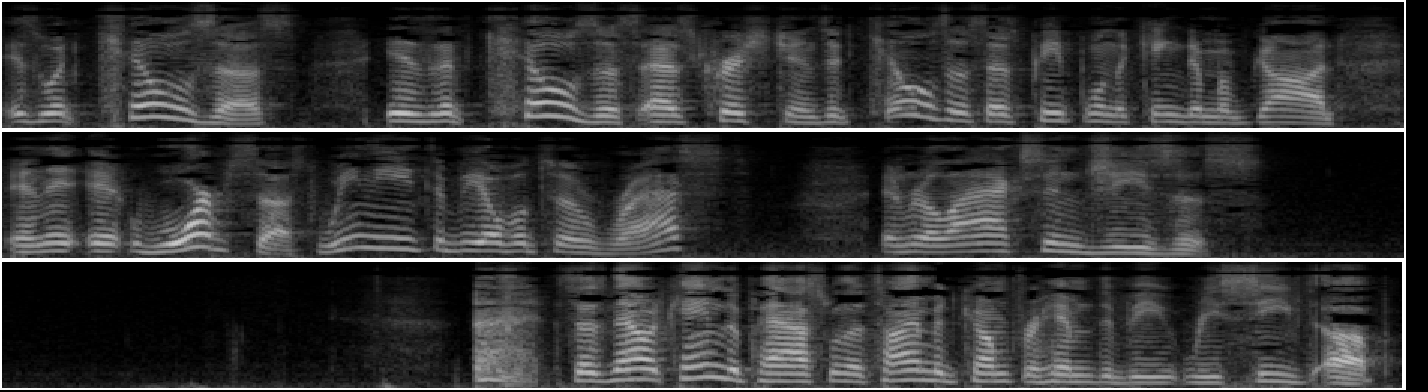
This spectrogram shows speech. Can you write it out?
is what kills us is it kills us as Christians. It kills us as people in the kingdom of God. And it, it warps us. We need to be able to rest and relax in Jesus. it says, Now it came to pass when the time had come for him to be received up,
